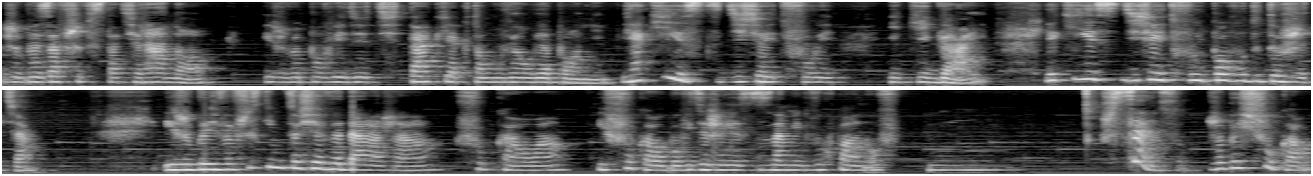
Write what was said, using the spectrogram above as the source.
żeby zawsze wstać rano i żeby powiedzieć tak, jak to mówią w Japonii. Jaki jest dzisiaj Twój ikigai? Jaki jest dzisiaj Twój powód do życia? I żebyś we wszystkim, co się wydarza, szukała i szukał, bo widzę, że jest z nami dwóch panów, mm, sensu, żebyś szukał.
